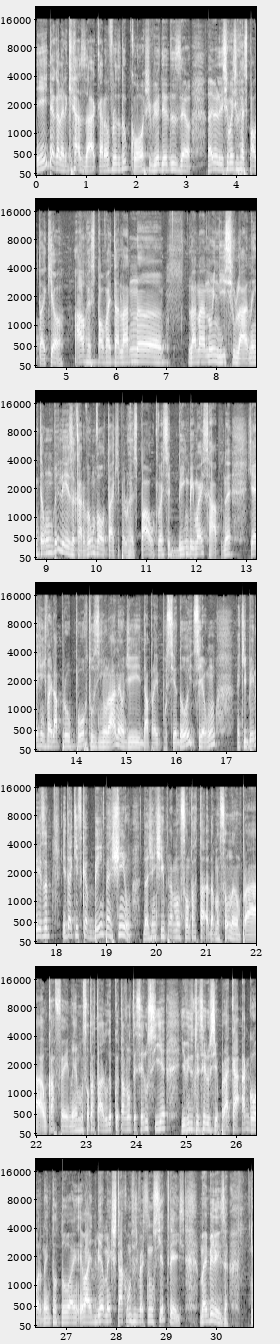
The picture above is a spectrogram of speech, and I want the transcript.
Eita, galera, que azar, cara. Fruta do corte, meu Deus do céu. Vai, beleza, deixa eu ver se o respawn tá aqui, ó. Ah, o respawn vai estar tá lá na lá na, no início lá, né? Então, beleza, cara, vamos voltar aqui pelo respawn, que vai ser bem, bem mais rápido, né? Que aí a gente vai lá pro portozinho lá, né? Onde dá pra ir pro C2, C1, aqui, beleza? E daqui fica bem pertinho da gente ir pra mansão tartaruga, da mansão não, pra o café, né? Mansão tartaruga, porque eu tava no terceiro CIA e eu vim do terceiro CIA pra cá agora, né? Então, tô, eu, minha mente está como se eu estivesse no CIA 3, mas beleza.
